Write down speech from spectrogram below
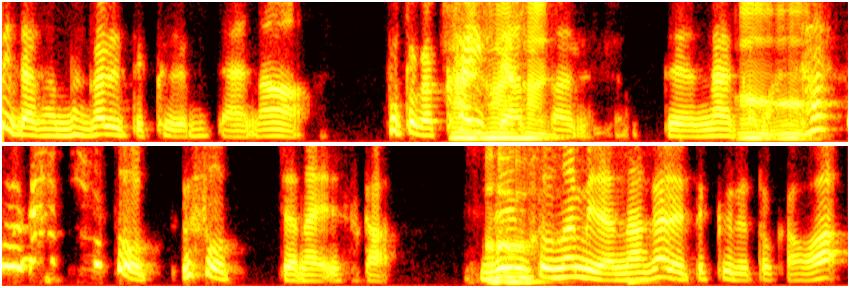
涙が流れてくるみたいなことが書いてあったんですよ。で、なんかさすがに嘘、嘘じゃないですか。自然と涙流れてくるとかは。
